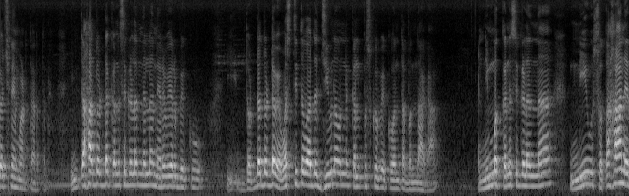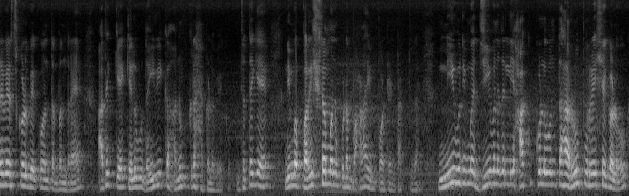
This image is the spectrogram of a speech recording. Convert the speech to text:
ಯೋಚನೆ ಮಾಡ್ತಾ ಇರ್ತಾನೆ. ಇಂತಹ ದೊಡ್ಡ ಕನಸುಗಳನ್ನೆಲ್ಲ ನೆರವೇರಬೇಕು. ಈ ದೊಡ್ಡ ದೊಡ್ಡ ವ್ಯವಸ್ಥಿತವಾದ ಜೀವನವನ್ನು ಕಲ್ಪಿಸ್ಕೋಬೇಕು ಅಂತ ಬಂದಾಗ ನಿಮ್ಮ ಕನಸುಗಳನ್ನು ನೀವು ಸ್ವತಃ ನೆರವೇರಿಸ್ಕೊಳ್ಬೇಕು ಅಂತ ಬಂದರೆ ಅದಕ್ಕೆ ಕೆಲವು ದೈವಿಕ ಅನುಗ್ರಹಗಳು ಬೇಕು. ಜೊತೆಗೆ ನಿಮ್ಮ ಪರಿಶ್ರಮನೂ ಕೂಡ ಬಹಳ ಇಂಪಾರ್ಟೆಂಟ್ ಆಗ್ತದೆ. ನೀವು ನಿಮ್ಮ ಜೀವನದಲ್ಲಿ ಹಾಕಿಕೊಳ್ಳುವಂತಹ ರೂಪುರೇಷೆಗಳು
